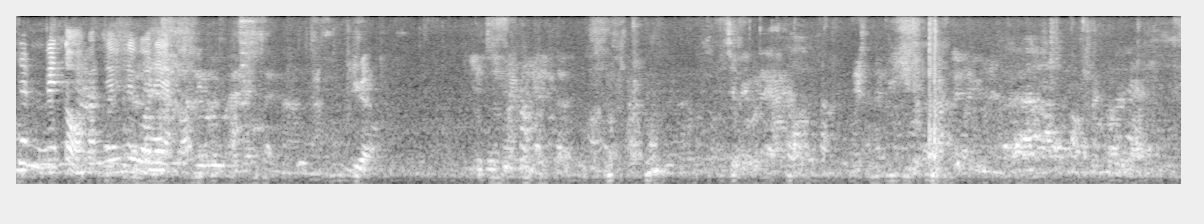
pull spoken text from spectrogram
เส้นไม่ต่อกันใช่ไหมในวัวแดงวะเ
